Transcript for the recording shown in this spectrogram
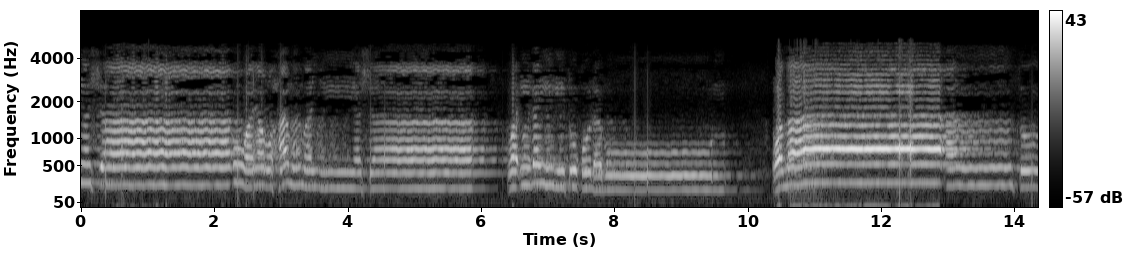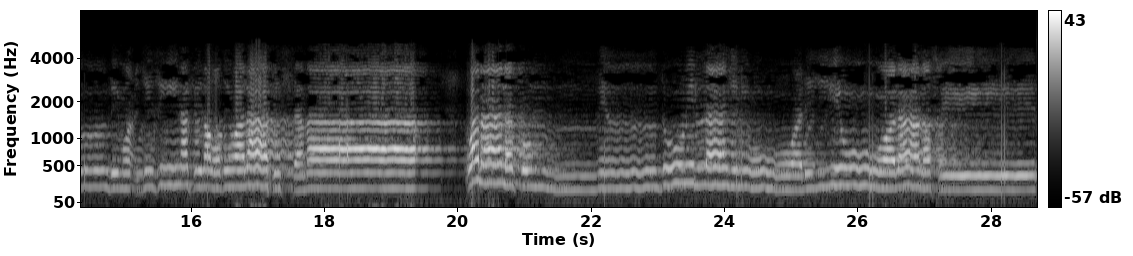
يشاء ويرحم من يشاء وإليه تقلبون وما بمعجزين في الأرض ولا في السماء وما لكم من دون الله من ولي ولا نصير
